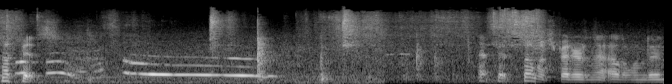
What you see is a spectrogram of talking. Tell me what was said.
That fits. that fits so much better than that other one did.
